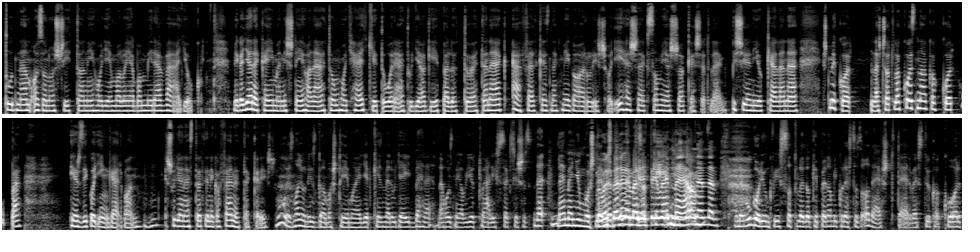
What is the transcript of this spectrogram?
tudnám azonosítani, hogy én valójában mire vágyok. Még a gyerekeimen is néha látom, hogy ha egy-két órát ugye a gép előtt töltenek, elfeledkeznek még arról is, hogy éhesek, szomjasak, esetleg pisilniük kellene, és mikor lecsatlakoznak, akkor hoppá, érzik, hogy inger van. Uh-huh. És ugyanezt történik a felnőttekkel is. Hú, ez nagyon izgalmas téma egyébként, mert ugye itt be lehetne hozni a virtuális szex, és ez, de nem menjünk most ebbe, most nem, nem ez a téma, nem, nem, nem, nem, hanem ugorjunk vissza tulajdonképpen, amikor ezt az adást terveztük, akkor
